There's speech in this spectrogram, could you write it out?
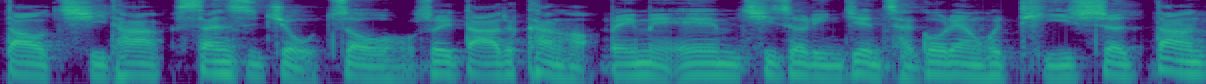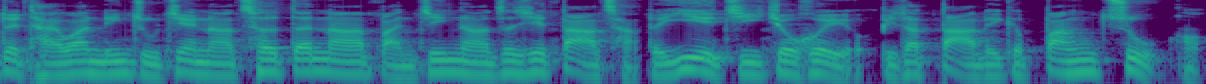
到其他三十九州，所以大家就看好北美 AM 汽车零件采购量会提升，当然对台湾零组件啊、车灯啊、钣金啊这些大厂的业绩就会有比较大的一个帮助哦。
